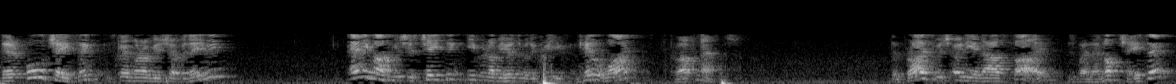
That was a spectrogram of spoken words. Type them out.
They're all chasing, it's going on Rabbi Yeshua. Any mouth which is chasing, even Rabbi Yehuda would agree you can kill. Why? Pikuach nefesh. The price which only allows five is when they're not chasing.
